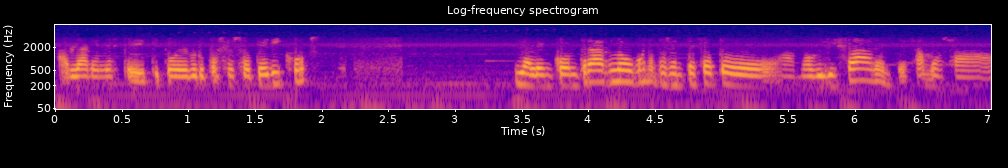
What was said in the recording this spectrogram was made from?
hablar en este tipo de grupos esotéricos y al encontrarlo, bueno, pues empezó todo a movilizar, empezamos a,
